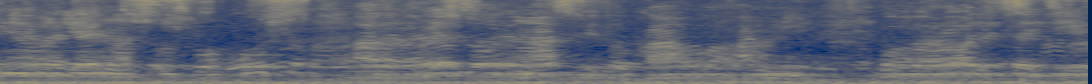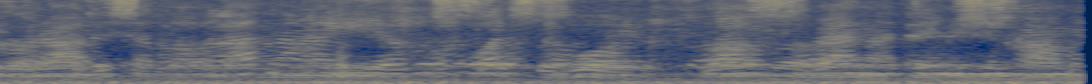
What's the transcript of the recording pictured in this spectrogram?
І не веди нас у спокусу, але визволи нас від лукавого. Амінь. Богородице Діво, радуйся, благодатна Марія, Господь з тобою, благословенна ти між жінками,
